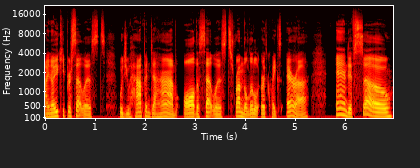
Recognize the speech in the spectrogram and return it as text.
I know you keep your set lists. Would you happen to have all the set lists from the Little Earthquakes era? And if so,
